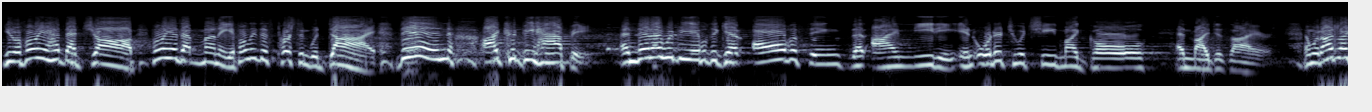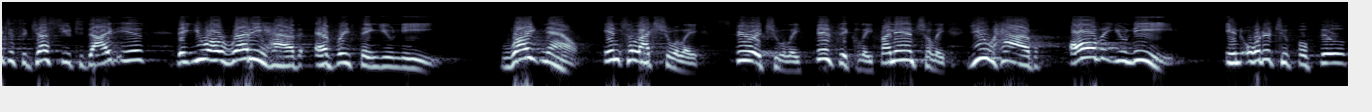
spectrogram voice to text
You know, if only I had that job. If only I had that money. If only this person would die. Then I could be happy. And then I would be able to get all the things that I'm needing in order to achieve my goals and my desires. And what I'd like to suggest to you tonight is that you already have everything you need. Right now, intellectually, spiritually, physically, financially, you have all that you need in order to fulfill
